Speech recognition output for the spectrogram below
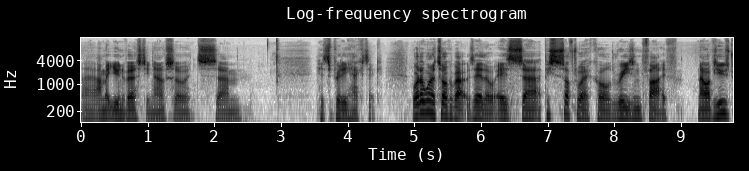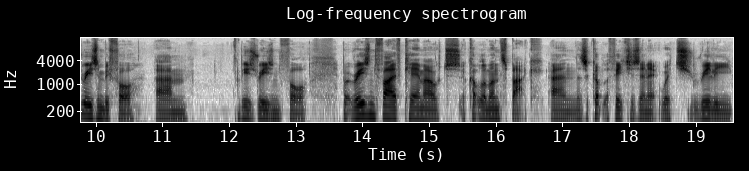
Uh, I'm at university now, so it's um, it's pretty hectic. What I want to talk about today though is uh, a piece of software called Reason 5. Now I've used Reason before, um, I've used Reason 4, but Reason 5 came out a couple of months back, and there's a couple of features in it which really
